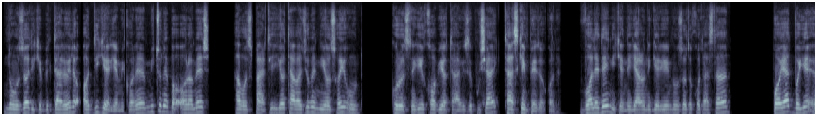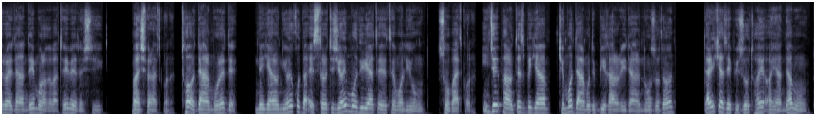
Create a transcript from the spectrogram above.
نوزادی که به دلایل عادی گریه می‌کنه می‌تونه با آرامش حواس پرتی یا توجه به نیازهای اون گرسنگی خواب یا تعویز پوشک تسکین پیدا کنه. والدینی که نگران گریه نوزاد خود هستند باید با یه ارائه دهنده مراقبت های بهداشتی مشورت کنند تا در مورد نگرانی های خود و استراتژی های مدیریت احتمالی اون صحبت کنند اینجای پرانتز بگم که ما در مورد بیقراری در نوزادان در یکی از اپیزودهای آیندهمون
